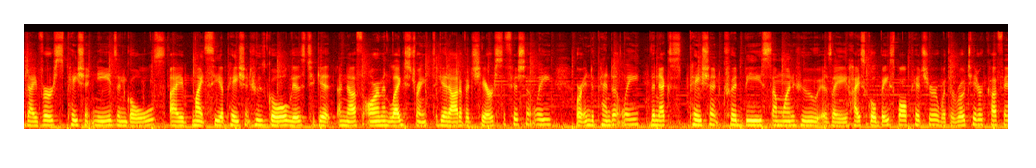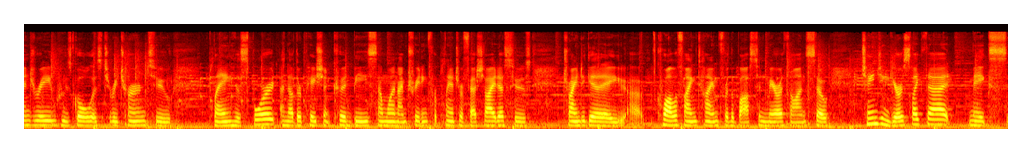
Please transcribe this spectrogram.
diverse patient needs and goals. I might see a patient whose goal is to get enough arm and leg strength to get out of a chair sufficiently or independently. The next patient could be someone who is a high school baseball pitcher with a rotator cuff injury whose goal is to return to playing his sport. Another patient could be someone I'm treating for plantar fasciitis who's trying to get a uh, qualifying time for the Boston Marathon. So changing gears like that makes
